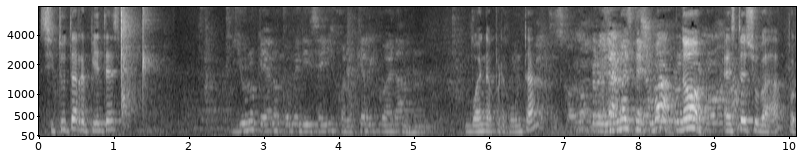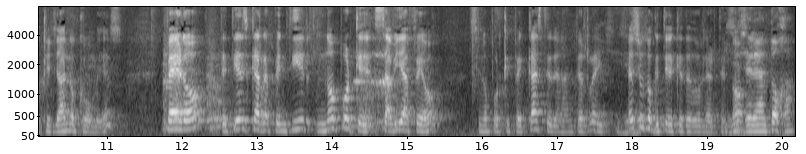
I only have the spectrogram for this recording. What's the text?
Si tú te arrepientes, Y uno que ya no come dice, híjole, qué rico era. Buena pregunta. No, pero sea, no es Teshuvah. No, es Shubá, porque ya no comes. Pero te tienes que arrepentir no porque sabía feo, sino porque pecaste delante del rey. Eso es lo que tiene que dolerte, ¿no? si se le antoja,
